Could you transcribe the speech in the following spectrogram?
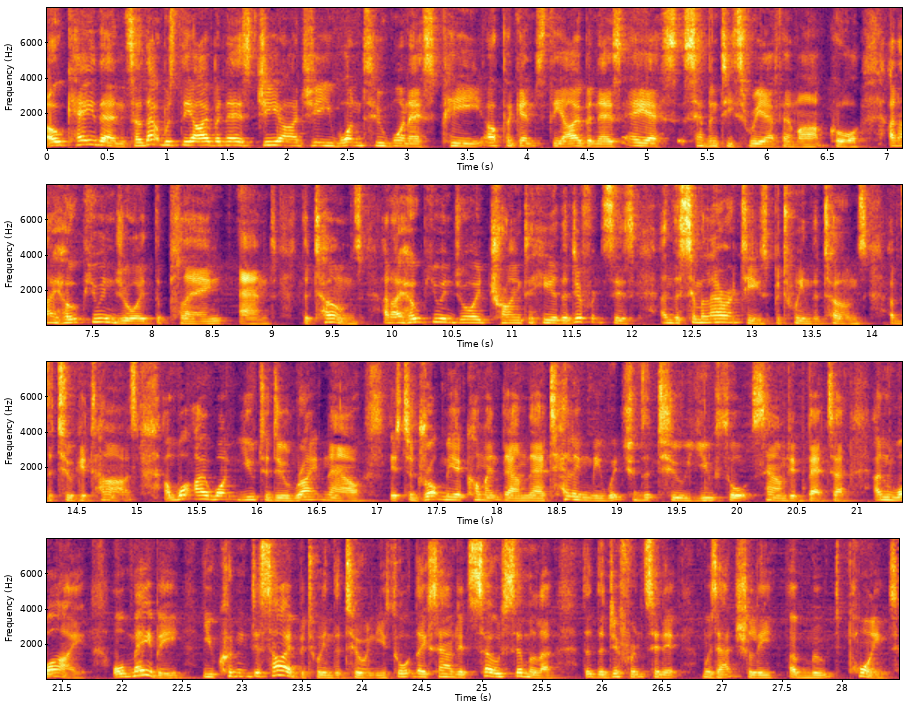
Okay then, so that was the Ibanez GRG121SP up against the Ibanez AS73FM Artcore, and I hope you enjoyed the playing and the tones, and I hope you enjoyed trying to hear the differences and the similarities between the tones of the two guitars. And what I want you to do right now is to drop me a comment down there telling me which of the two you thought sounded better and why. Or maybe you couldn't decide between the two and you thought they sounded so similar that the difference in it was actually a moot point.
